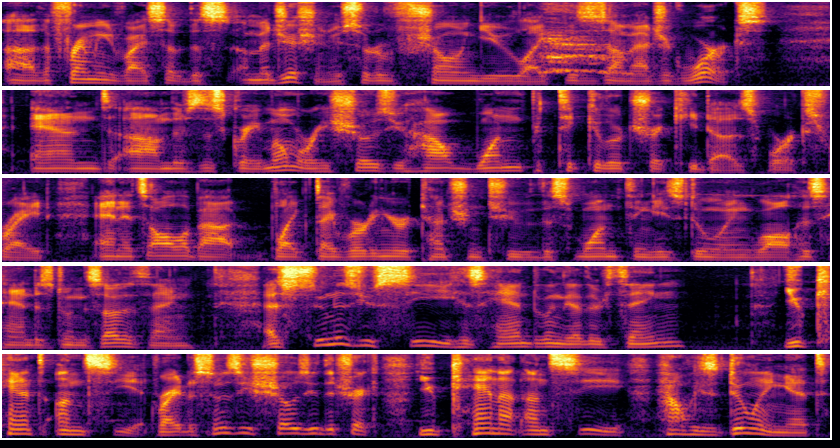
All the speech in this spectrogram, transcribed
uh, the framing device of this magician who's sort of showing you like this is how magic works and um, there's this great moment where he shows you how one particular trick he does works right and it's all about like diverting your attention to this one thing he's doing while his hand is doing this other thing as soon as you see his hand doing the other thing you can't unsee it, right? As soon as he shows you the trick, you cannot unsee how he's doing it.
